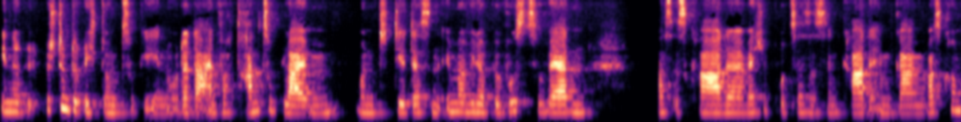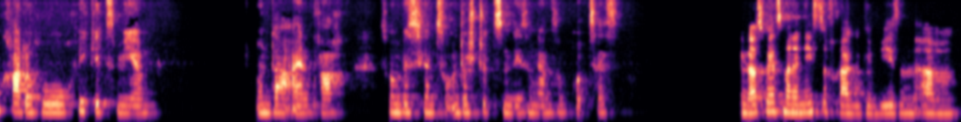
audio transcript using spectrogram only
in eine bestimmte Richtung zu gehen oder da einfach dran zu bleiben und dir dessen immer wieder bewusst zu werden, was ist gerade, welche Prozesse sind gerade im Gang, was kommt gerade hoch, wie geht's mir? Und da einfach so ein bisschen zu unterstützen, diesen ganzen Prozess. Genau, das wäre jetzt meine nächste Frage gewesen, ähm,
